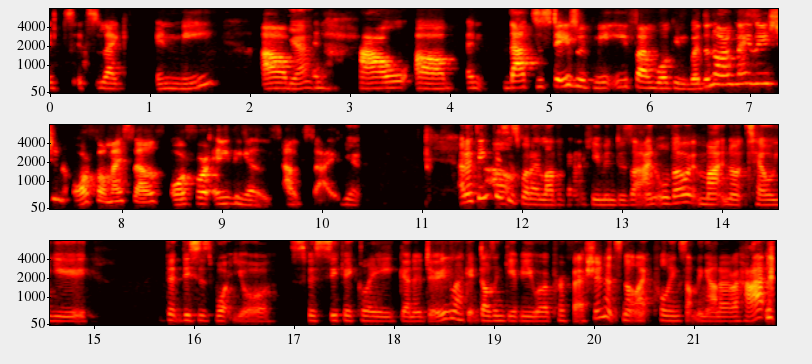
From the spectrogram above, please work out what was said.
it's it's like in me. Um, yeah. and how uh, and that just stays with me if i'm working with an organization or for myself or for anything else outside yeah and i think this um, is what i love about human design although it might not tell you that this is what you're specifically going to do. Like it doesn't give you a profession. It's not like pulling something out of a hat.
